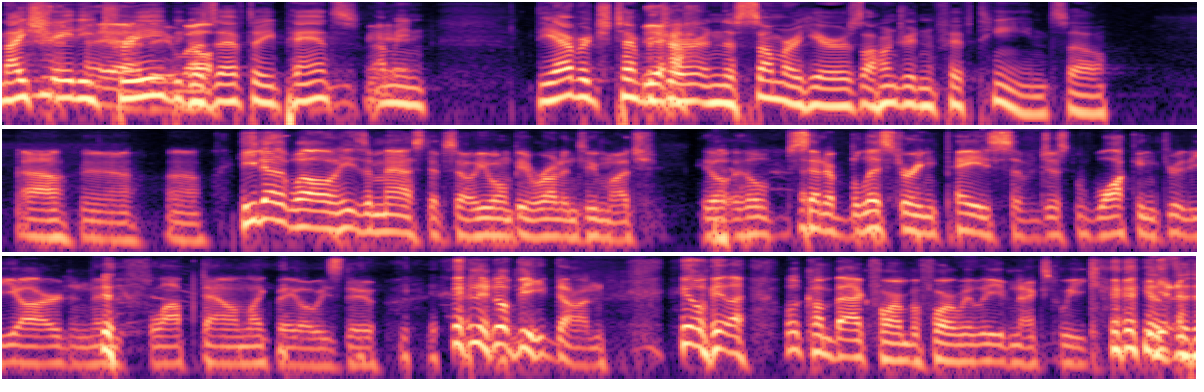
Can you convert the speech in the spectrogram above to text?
Nice shady Yeah, tree dude, because well, after he pants, I mean, the average temperature Yeah. in the summer here is 115. So Oh, yeah. Oh. He does well. He's a mastiff, so he won't be running too much. He'll he'll set a blistering pace of just walking through the yard and then flop down like they always do, and it'll be done. He'll be like, "We'll come back for him before we leave next week." he You has to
